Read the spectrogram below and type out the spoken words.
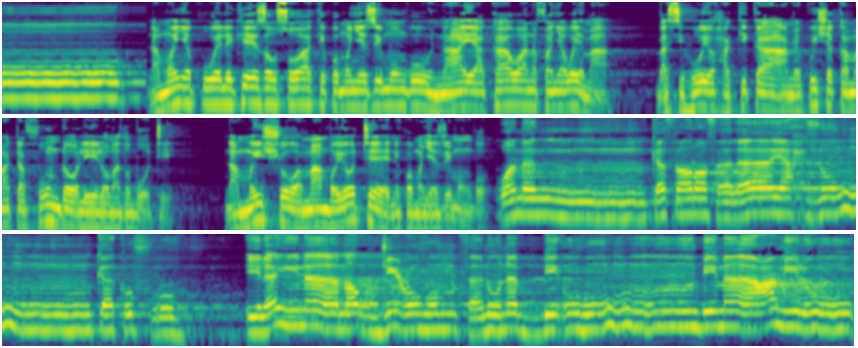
umur. Na mwenye kuelekeza uso wake kwa Mwenyezi Mungu naye akawa anafanya wema basi huyo hakika amekwisha kamata fundo lililo madhubuti. Na mwisho wa mambo yote ni kwa Mwenyezi Mungu. Waman kafara fala yahzunka kufru. Ilaina marji'uhum fanunabbi'uhum bima amilu.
